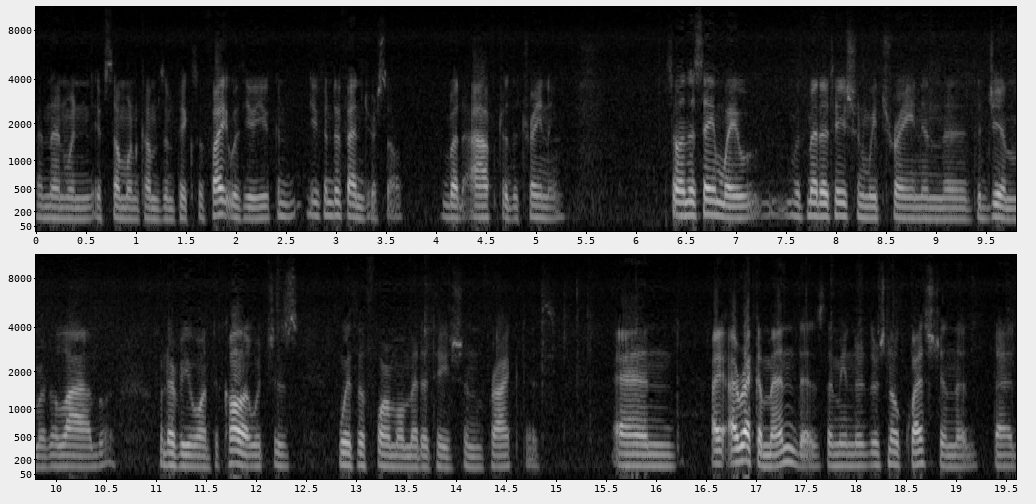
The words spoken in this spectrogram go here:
And then when if someone comes and picks a fight with you, you can you can defend yourself, but after the training. So in the same way, with meditation, we train in the, the gym or the lab, or whatever you want to call it, which is with a formal meditation practice. And I, I recommend this. I mean, there, there's no question that that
